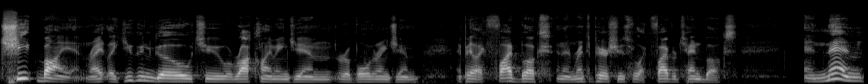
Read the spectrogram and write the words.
cheap buy-in, right? Like you can go to a rock climbing gym or a bouldering gym and pay like five bucks and then rent a pair of shoes for like five or ten bucks. And then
